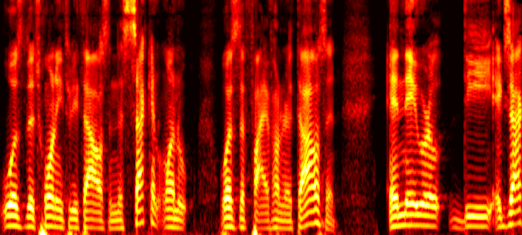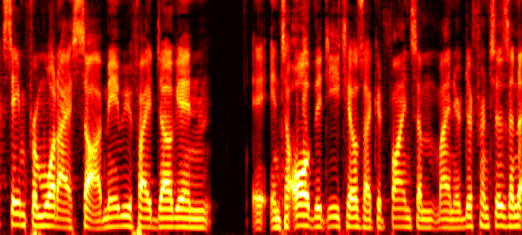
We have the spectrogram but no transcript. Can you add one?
was the 23,000. The second one was the 500,000. And they were the exact same from what I saw. Maybe if I dug in into all the details, I could find some minor differences, and,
